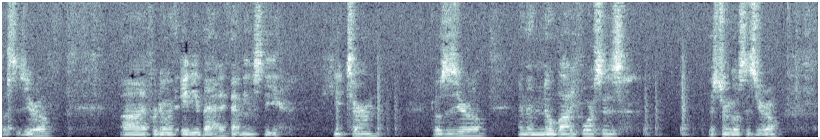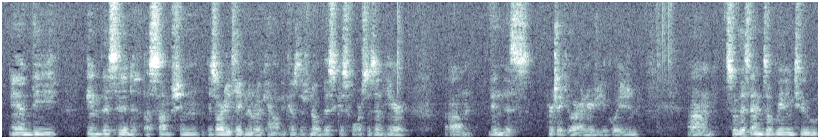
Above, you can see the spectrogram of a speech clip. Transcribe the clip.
goes to zero. Uh, if we're dealing with adiabatic, that means the heat term goes to zero, and then no body forces, this term goes to zero, and the inviscid assumption is already taken into account because there's no viscous forces in here um, in this particular energy equation. Um, so this ends up leading to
